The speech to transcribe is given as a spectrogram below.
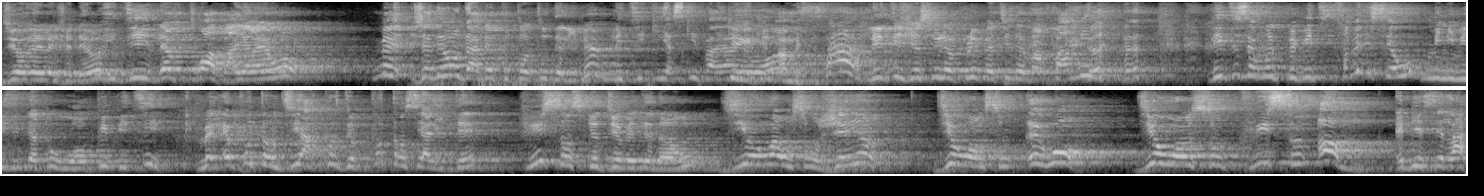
Diyorele Gedeyon, yi di, lev 3 vayan ewo, mè Gedeyon gade tout an tout de li mèm, li di ki eski vayan ewo, li di je suis le plus petit de ma famille, li di se mwen pipiti, sa mè di se ou minimizite tou ou pipiti, mè e poutan di a koz de potensyalite, puissance que Dieu mettait dans vous, Dieu a son géant, Dieu a son héros, Dieu a son puissant homme? Eh bien, c'est là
